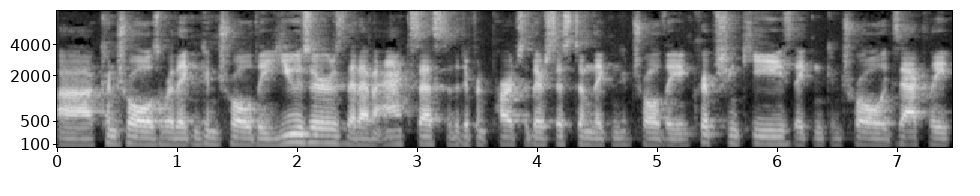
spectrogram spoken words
uh, controls where they can control the users that have access to the different parts of their system. They can control the encryption keys. They can control exactly,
